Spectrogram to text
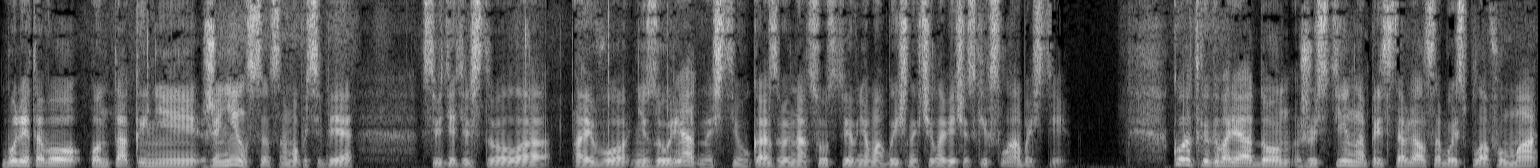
Более того, он так и не женился, само по себе свидетельствовало о его незаурядности, указывая на отсутствие в нем обычных человеческих слабостей. Коротко говоря, Дон Жустина представлял собой сплав ума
